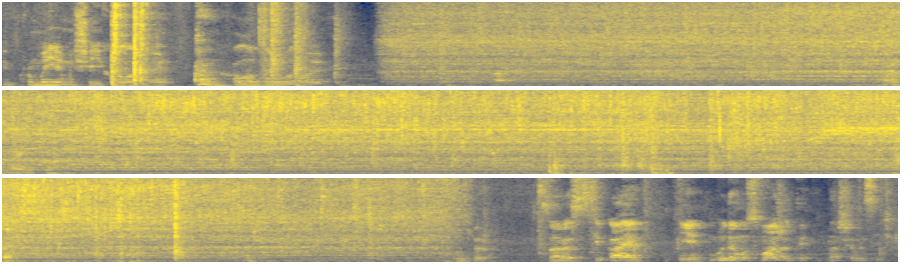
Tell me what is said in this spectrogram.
І промиємо ще їх холодною, холодною водою. Гарненько. Так. Супер. Зараз стікає і будемо смажити наші лисички.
